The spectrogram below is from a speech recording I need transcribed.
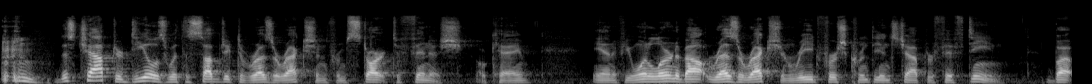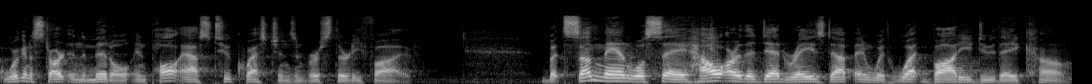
this chapter deals with the subject of resurrection from start to finish, okay? And if you want to learn about resurrection, read 1 Corinthians chapter 15. But we're going to start in the middle, and Paul asks two questions in verse 35. But some man will say, How are the dead raised up, and with what body do they come?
